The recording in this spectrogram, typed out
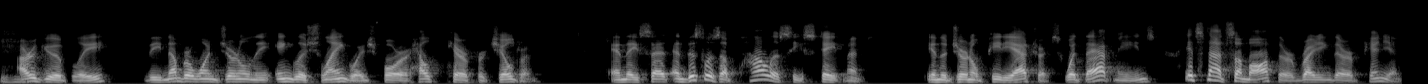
mm-hmm. arguably the number one journal in the English language for healthcare for children. And they said, and this was a policy statement in the journal Pediatrics. What that means, it's not some author writing their opinion,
